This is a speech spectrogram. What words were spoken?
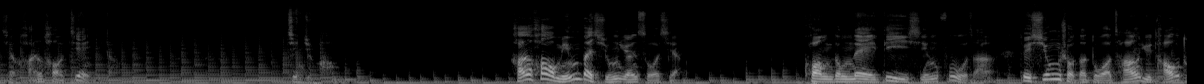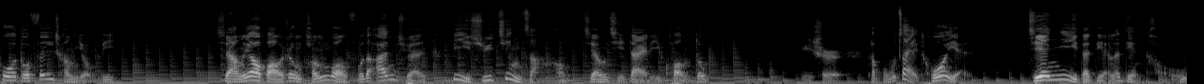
向韩浩建议道：“进去吧。”韩浩明白熊原所想。矿洞内地形复杂，对凶手的躲藏与逃脱都非常有利。想要保证彭广福的安全，必须尽早将其带离矿洞。于是他不再拖延，坚毅地点了点头。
